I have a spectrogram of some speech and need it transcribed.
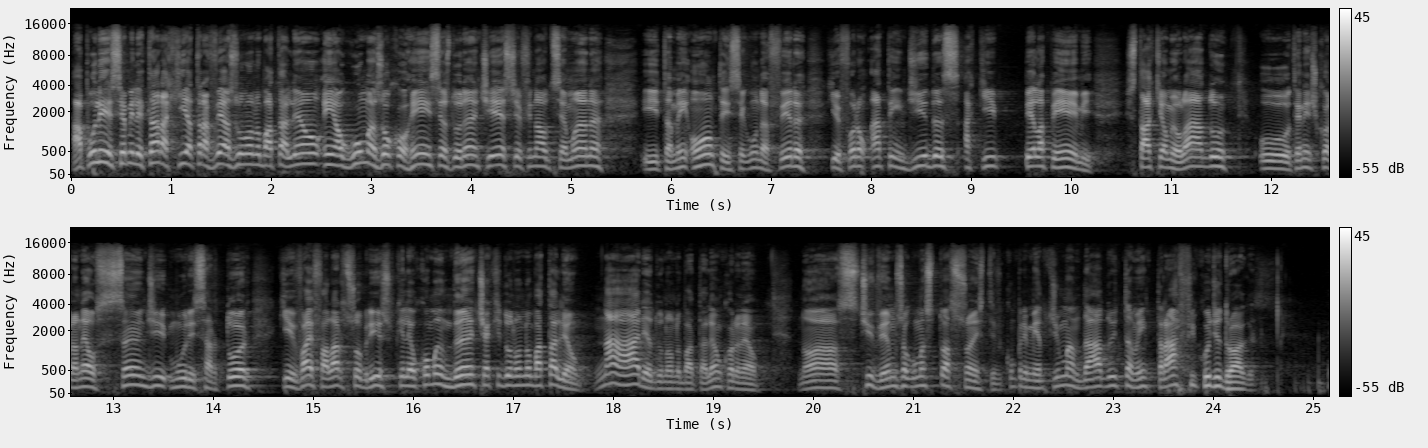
A Polícia Militar aqui, através do nono batalhão, em algumas ocorrências durante este final de semana e também ontem, segunda-feira, que foram atendidas aqui pela PM. Está aqui ao meu lado o Tenente Coronel Sandy Muri Sartor, que vai falar sobre isso, porque ele é o comandante aqui do nono batalhão. Na área do nono batalhão, Coronel, nós tivemos algumas situações, teve cumprimento de mandado e também tráfico de drogas.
